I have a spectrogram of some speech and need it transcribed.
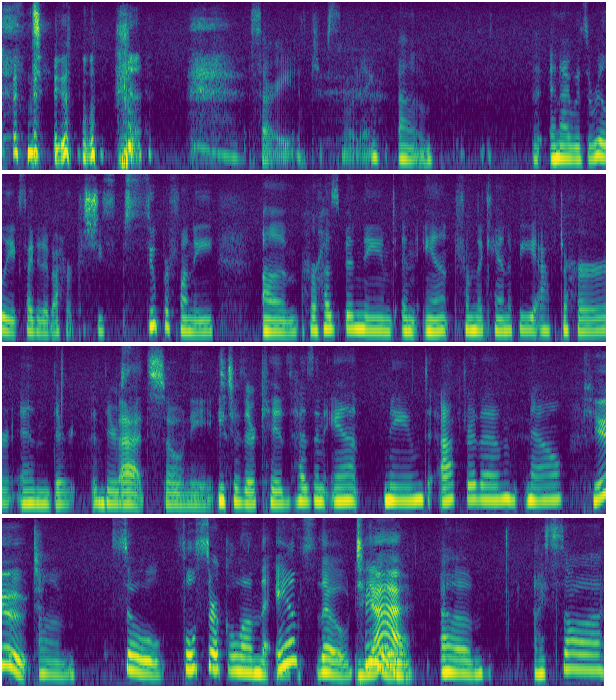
to, sorry, I keep snorting. Um, and I was really excited about her because she's super funny. Um, her husband named an aunt from the canopy after her, and there and there's That's so neat. each of their kids has an aunt named after them now. Cute. Um, so full circle on the ants though too. Yeah. Um, I saw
